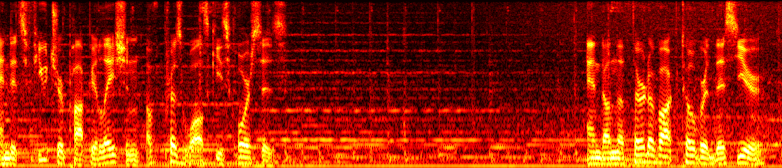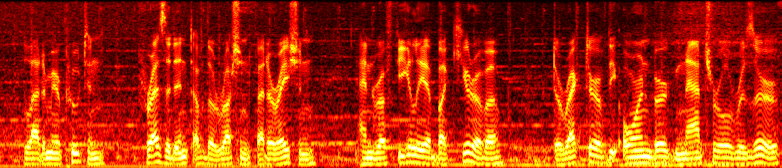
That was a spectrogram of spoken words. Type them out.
and its future population of Przewalski's horses. And on the 3rd of October this year, Vladimir Putin, president of the Russian Federation, and Rafilia Bakirova, director of the Orenburg Natural Reserve,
